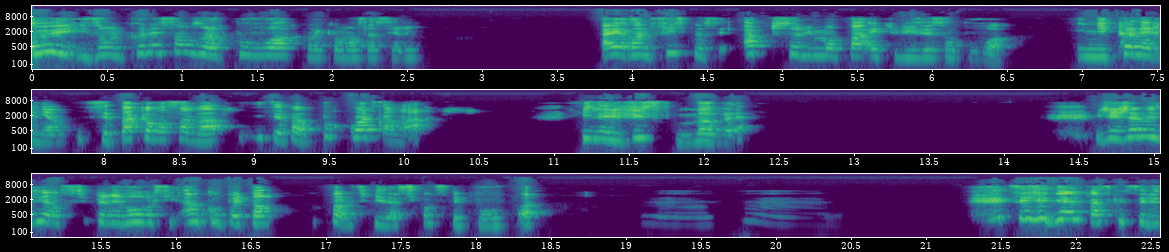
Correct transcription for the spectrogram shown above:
eux, ils ont une connaissance de leur pouvoir quand ils commencent la série. Iron Fist ne sait absolument pas utiliser son pouvoir. Il n'y connaît rien, il sait pas comment ça marche, il sait pas pourquoi ça marche. Il est juste mauvais. J'ai jamais vu un super-héros aussi incompétent dans l'utilisation de ses pouvoirs. Hmm. C'est génial parce que c'est le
